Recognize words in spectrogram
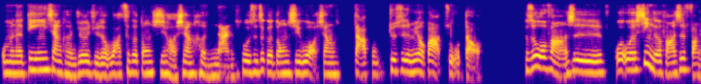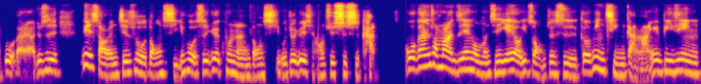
我们的第一印象可能就会觉得，哇，这个东西好像很难，或者是这个东西我好像达不，就是没有办法做到。可是我反而是我我的性格反而是反过来啊，就是越少人接触的东西，或者是越困难的东西，我就越想要去试试看。我跟创办人之间，我们其实也有一种就是革命情感啦，因为毕竟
